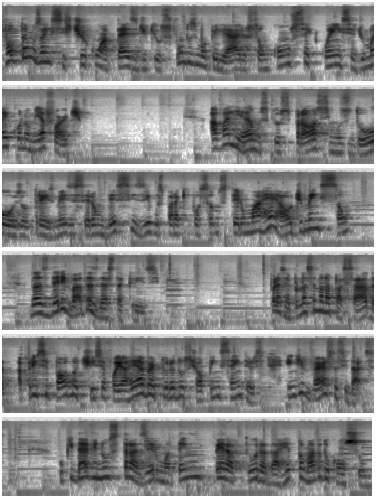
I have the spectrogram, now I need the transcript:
voltamos a insistir com a tese de que os fundos imobiliários são consequência de uma economia forte. Avaliamos que os próximos dois ou três meses serão decisivos para que possamos ter uma real dimensão das derivadas desta crise. Por exemplo, na semana passada, a principal notícia foi a reabertura dos shopping centers em diversas cidades, o que deve nos trazer uma temperatura da retomada do consumo.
